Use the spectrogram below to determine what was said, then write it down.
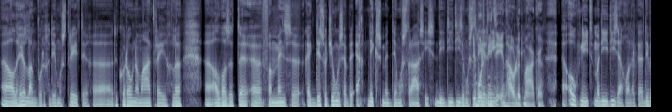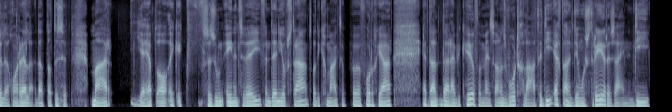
Uh, al heel lang worden gedemonstreerd tegen uh, de coronamaatregelen. Uh, al was het van mensen. Kijk, dit soort jongens hebben echt niks met demonstraties. Die, die, die demonstreren. Je moet het niet, niet inhoudelijk maken. ook niet, maar die, die zijn gewoon lekker. Die willen gewoon rellen. Dat, dat is het. Maar je hebt al, ik, ik, seizoen 1 en 2 van Danny op straat, wat ik gemaakt heb uh, vorig jaar. Ja, daar, daar heb ik heel veel mensen aan het woord gelaten die echt aan het demonstreren zijn. Die,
